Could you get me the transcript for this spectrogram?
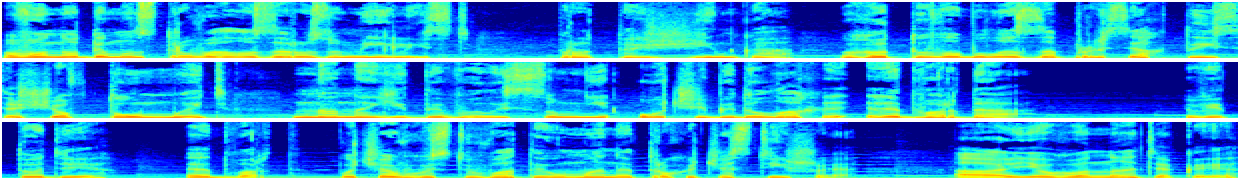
воно демонструвало зарозумілість. Проте жінка готова була заприсягтися, що в ту мить на неї дивились сумні очі бідолахи Едварда. Відтоді Едвард почав гостювати у мене трохи частіше, а його натяки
